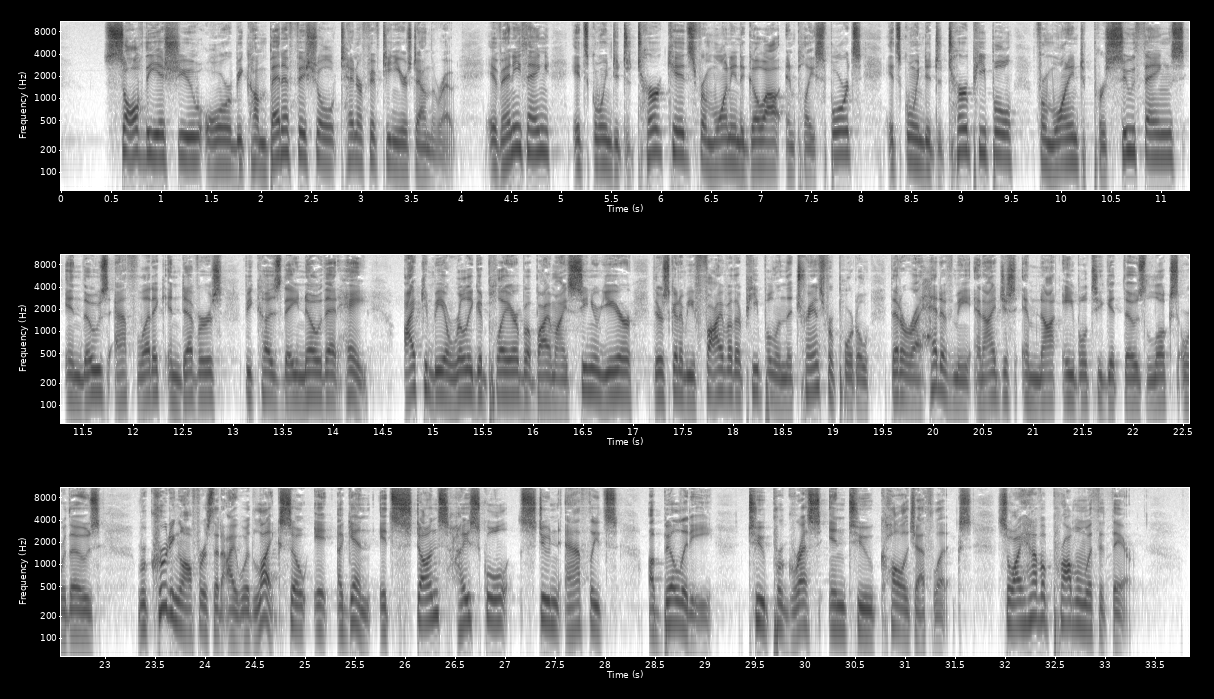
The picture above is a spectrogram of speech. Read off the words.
solve the issue or become beneficial 10 or 15 years down the road. If anything, it's going to deter kids from wanting to go out and play sports. It's going to deter people from wanting to pursue things in those athletic endeavors because they know that, hey, I can be a really good player, but by my senior year, there's going to be five other people in the transfer portal that are ahead of me, and I just am not able to get those looks or those recruiting offers that I would like. So it again, it stunts high school student athletes' ability to progress into college athletics. So I have a problem with it there.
